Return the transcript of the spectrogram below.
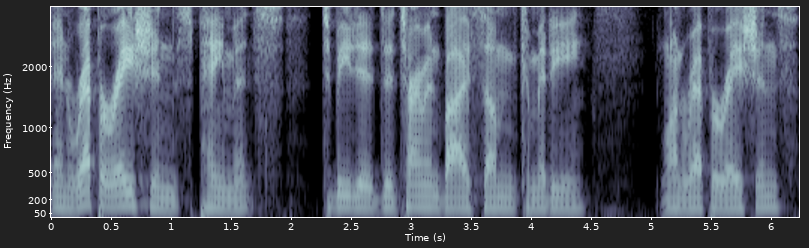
in reparations payments to be de- determined by some committee on reparations.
